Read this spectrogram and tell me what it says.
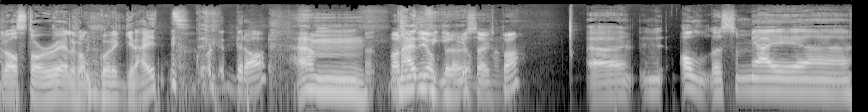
bra story, eller sånn går det greit? Går det bra? Um, Hva slags du jobber har du søkt på? Uh, alle som jeg uh,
